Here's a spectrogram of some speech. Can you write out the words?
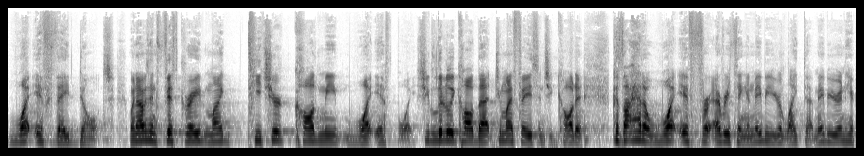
What if they don't? When I was in fifth grade, my teacher called me what if boy. She literally called that to my face and she called it because I had a what if for everything. And maybe you're like that. Maybe you're in here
